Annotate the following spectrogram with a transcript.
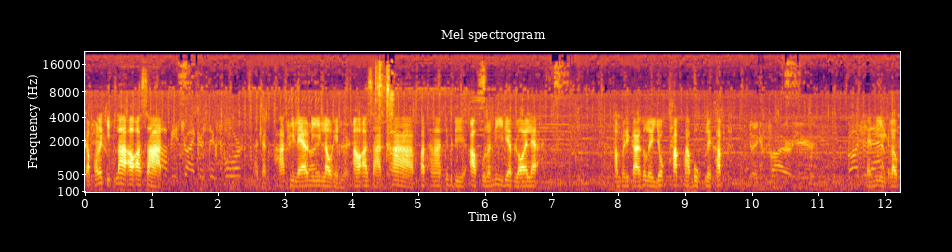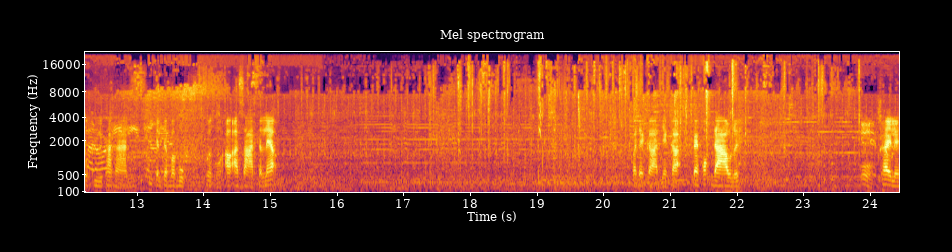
กับภารกิจล่าเอาอาซาดหลังจากพาร์ทที่แล้วนี้เราเห็นเอาอาซาดฆ่าประธานาธิบดีอัลฟูลานีเรียบร้อยแล้ว อเมริกาก็เลยยกทัพมาบุกเลยครับ และนี่เราก็คือทหารที่กำลังจะมาบุกเมืองของเอัลอาซาดกันแล้วบรรยากาศยังกะแบ็คฮอกดาวเลย โอ้ ใช่เลย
